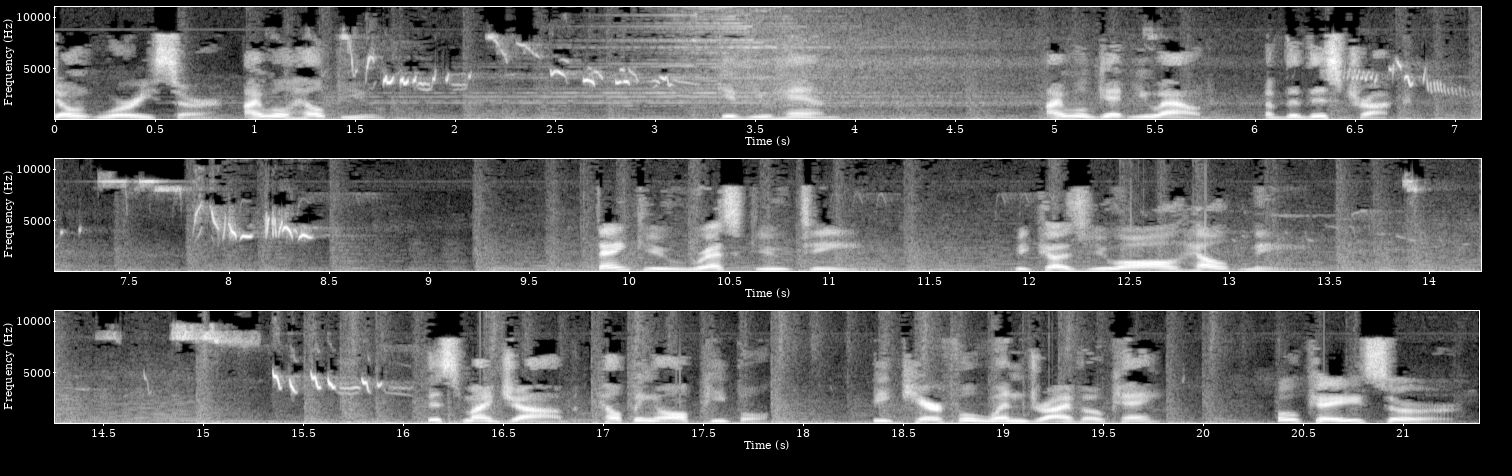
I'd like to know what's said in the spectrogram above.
Don't worry sir, I will help you. Give you hand. I will get you out of the this truck. Thank you rescue team. Because you all helped me. This my job, helping all people. Be careful when drive okay? Okay sir.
